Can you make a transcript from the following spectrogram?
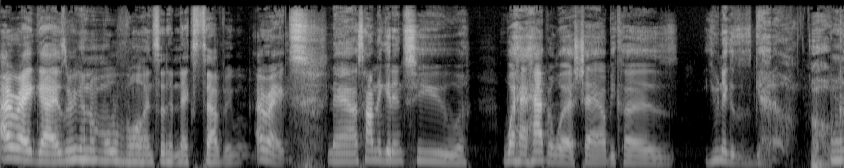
All right, guys, we're gonna move on to the next topic. All right, now it's time to get into what had happened was, child, because you niggas is ghetto. Oh mm, god.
